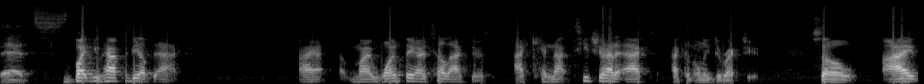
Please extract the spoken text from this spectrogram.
That's but you have to be able to act. I my one thing I tell actors, I cannot teach you how to act. I can only direct you. So I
